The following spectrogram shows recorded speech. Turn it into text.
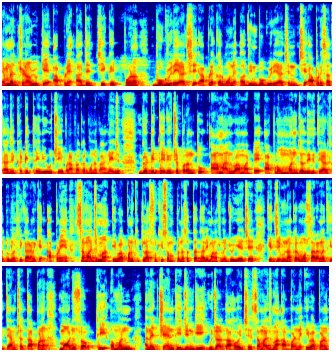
એમણે જણાવ્યું કે આપણે આજે જે કંઈ પણ ભોગવી રહ્યા છે, આપણે કર્મોને અધીન ભોગવી રહ્યા છે જે આપણી સાથે આજે ઘટિત થઈ રહ્યું છે એ પણ આપણા કર્મોને કારણે જ ઘટિત થઈ રહ્યું છે. પરંતુ આ માનવા માટે આપણું મન જલ્દીથી તૈયાર થતું નથી કારણ કે આપણે સમાજમાં એવા પણ કેટલા સુખી સંપન્ન સત્તાધારી માણસોને જોઈએ છે કે જેમના કર્મો સારા નથી, તેમ છતાં પણ મોજ શોખથી, અમન અને ચેનથી જિંદગી ગુજારતા હોય છે. સમાજમાં આપણને એવા પણ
